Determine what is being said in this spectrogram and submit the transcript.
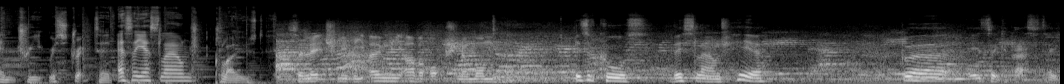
entry restricted. SAS Lounge, closed. So literally the only other option and one is of course this lounge here, but it's at capacity.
